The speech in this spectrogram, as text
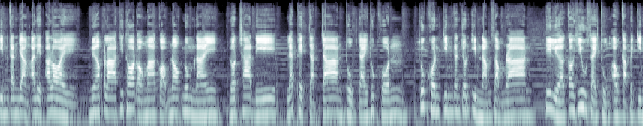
กินกันอย่างอร็ดอร่อย เนื้อปลาที่ทอดออกมากรอบนอกนุ่มใน รสชาติดี และเผ็ดจัดจ้านถูกใจทุกคน ทุกคนกินกันจนอิ่มหนำสำราญ ที่เหลือก็หิ้วใส่ถุงเอากลับไปกิน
